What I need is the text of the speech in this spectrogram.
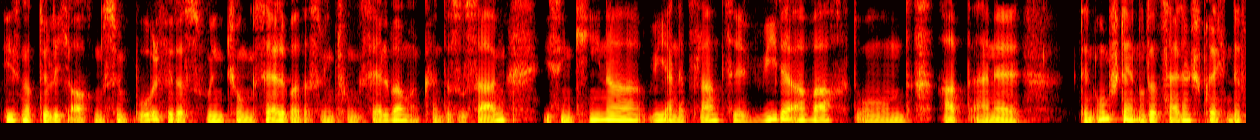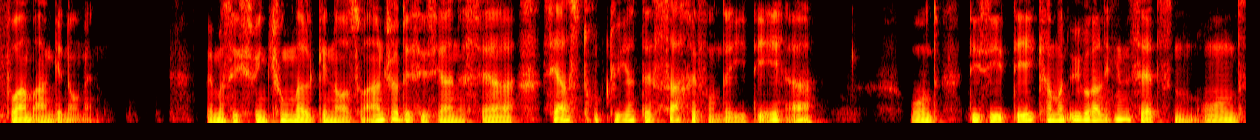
ist natürlich auch ein Symbol für das Wing Chun selber. Das Wing Chun selber, man könnte so sagen, ist in China wie eine Pflanze wieder erwacht und hat eine den Umständen und der Zeit entsprechende Form angenommen. Wenn man sich Swing Chun mal genauso anschaut, das ist ja eine sehr, sehr strukturierte Sache von der Idee her. Und diese Idee kann man überall hinsetzen. Und,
